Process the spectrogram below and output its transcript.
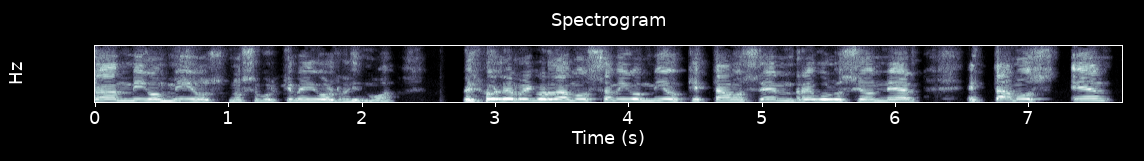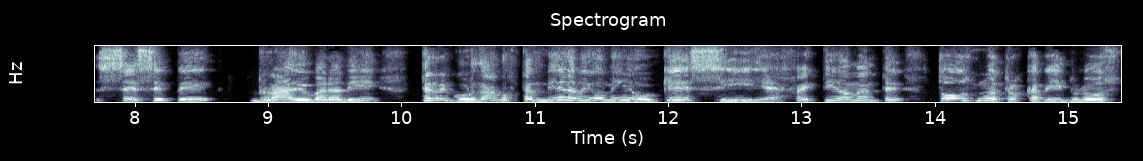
amigos míos, no sé por qué me digo el ritmo, ¿eh? Pero les recordamos, amigos míos, que estamos en Revolución Nerd, estamos en CCP Radio para ti. Te recordamos también, amigo mío, que sí, efectivamente, todos nuestros capítulos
